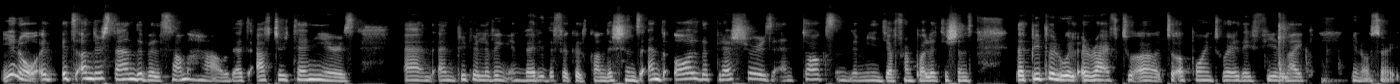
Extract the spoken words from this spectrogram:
you know, it, it's understandable somehow that after 10 years, and, and people living in very difficult conditions and all the pressures and talks in the media from politicians that people will arrive to a, to a point where they feel like you know sorry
